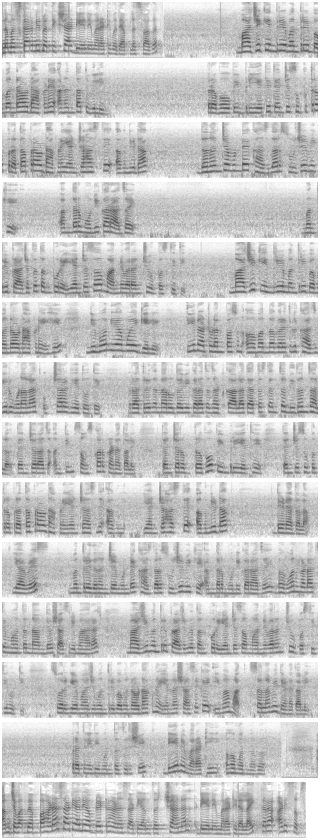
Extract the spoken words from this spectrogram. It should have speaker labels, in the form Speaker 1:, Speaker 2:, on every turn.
Speaker 1: नमस्कार मी प्रतीक्षा D N ए मराठीमध्ये आपलं स्वागत.
Speaker 2: माजी केंद्रीय मंत्री बबनराव ढाकणे अनंतात विलीन. प्रभव पिंपरी येथे त्यांचे सुपुत्र प्रतापराव ढाकणे यांच्या हस्ते अग्निडाक धनंजय मुंडे खासदार सुजय विखे आमदार मोनिका राजळे. मंत्री प्राजक्त तनपुरे यांच्यासह मान्यवरांची उपस्थिती. माजी केंद्रीय मंत्री बबनराव ढाकणे हे निमोनियामुळे गेले. तीन आठवड्यांपासून अहमदनगर येथील खाजगी रुग्णालयात उपचार घेत होते. रात्री त्यांना हृदयविकाराचा झटका आला त्यातच त्यांचं निधन झालं. त्यांच्यावर आज अंतिम संस्कार करण्यात आले. त्यांच्यावर प्रभो पिंपरी येथे त्यांचे सुपुत्र प्रतापराव ढाकणे यांच्या हस्ते अग्नि यांच्या हस्ते अग्निडाग देण्यात आला. यावेळेस मंत्री धनंजय मुंडे खासदार सुजय विखे आमदार मोनिका राजे भगवानगडाचे महंत नामदेव शास्त्री महाराज माजी मंत्री प्राजक्त तनपुरे यांच्यासह मान्यवरांची उपस्थिती होती. स्वर्गीय माजी मंत्री बबनराव ढाकणे यांना शासकीय इमामात सलामी देण्यात आली. प्रतिनिधी Muntazir Shaikh D N A Marathi Ahmednagar.
Speaker 1: आमच्या बातम्या पाहण्यासाठी आणि अपडेट राहण्यासाठी आमचं चॅनल डी एन ए मराठीला लाईक करा आणि सबस्क्राईब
